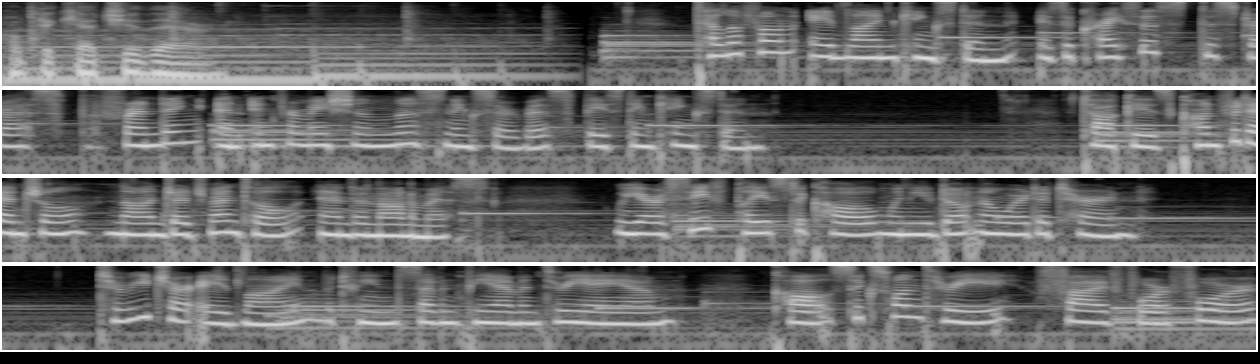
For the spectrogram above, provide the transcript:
Hope to catch you there. Telephone Aidline Kingston is a crisis, distress, befriending, and information listening service based in Kingston. Talk is confidential, non judgmental, and anonymous. We are a safe place to call when you don't know where to turn. To reach our aid line between 7 p.m. and 3 a.m., call 613 544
